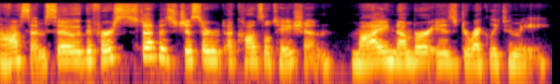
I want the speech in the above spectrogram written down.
Awesome. So the first step is just a, a, consultation. My number is directly to me.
